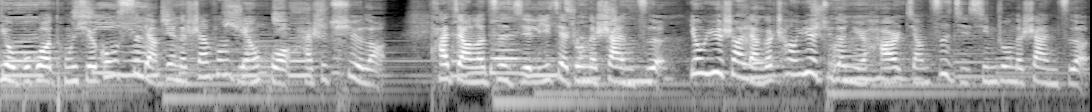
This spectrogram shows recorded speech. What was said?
拗不过同学公司两边的煽风点火，还是去了。他讲了自己理解中的扇子，又遇上两个唱越剧的女孩讲自己心中的扇子。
